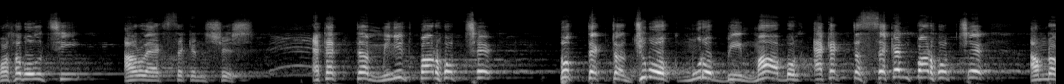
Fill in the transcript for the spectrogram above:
কথা বলছি, আরও এক সেকেন্ড শেষ। এক একটা মিনিট পার হচ্ছে, প্রত্যেকটা যুবক, মুরব্বী, মা বোন এক একটা সেকেন্ড পার হচ্ছে, আমরা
